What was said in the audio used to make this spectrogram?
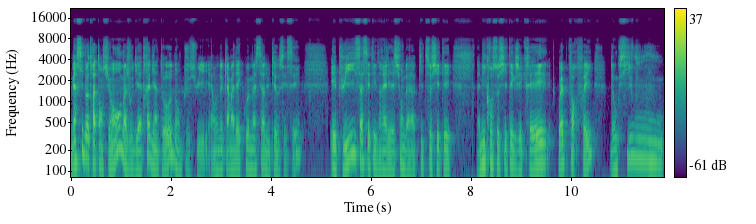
Merci de votre attention, bah, je vous dis à très bientôt. Donc je suis Arnaud Karmadec, webmaster du TOCC. Et puis ça c'était une réalisation de la petite société, la micro-société que j'ai créée, Web for Free. Donc si vous,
